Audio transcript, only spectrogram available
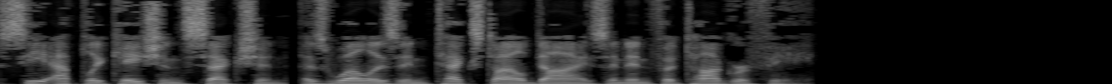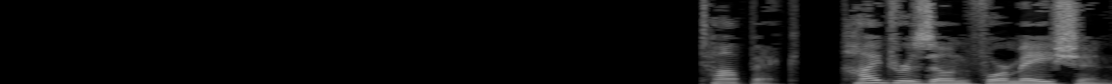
see applications section, as well as in textile dyes and in photography. Hydrazone formation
